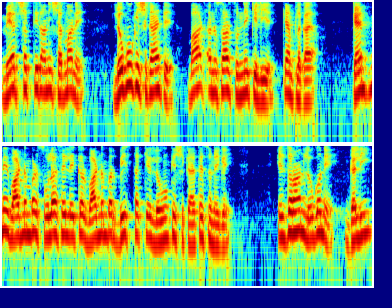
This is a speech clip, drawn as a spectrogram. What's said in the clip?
मेयर शक्ति रानी शर्मा ने लोगों की शिकायतें वार्ड अनुसार सुनने के लिए कैंप लगाया। कैंप में वार्ड नंबर 16 से लेकर वार्ड नंबर 20 तक के लोगों की शिकायतें सुनी गई। इस दौरान लोगों ने गली,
